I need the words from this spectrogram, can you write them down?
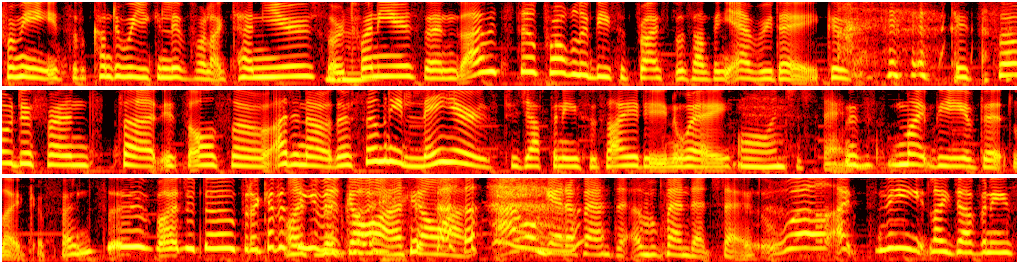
for me it's a country where you can live for like 10 years or mm-hmm. 20 years and I would still probably be surprised by something every day because it's so different but it's also I don't know there's so many layers to Japanese society in a way Oh, interesting. this might be a bit like offensive I don't know but I kind of Let's, think of let's it go like- on. Let's go on. I won't get offended. Offended. So Well, I, to me, like Japanese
